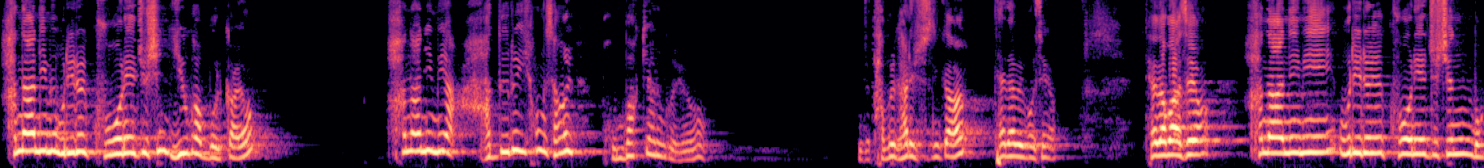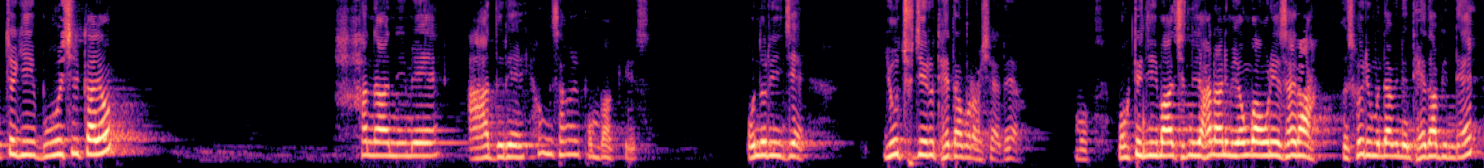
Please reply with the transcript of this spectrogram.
하나님이 우리를 구원해 주신 이유가 뭘까요? 하나님의 아들의 형상을 본받게 하는 거예요. 이제 답을 가르치셨으니까 대답해 보세요. 대답하세요. 하나님이 우리를 구원해 주신 목적이 무엇일까요? 하나님의 아들의 형상을 본받기 위해서. 오늘은 이제 요 주제로 대답을 하셔야 돼요. 뭐 먹든지 마시든지 하나님의 영광을 위해서 해라. 소리 문답 있는 대답인데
